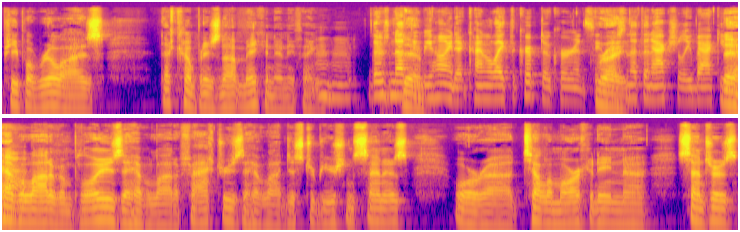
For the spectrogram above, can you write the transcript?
people realize that company's not making anything. Mm-hmm. There's nothing behind it, kind of like the cryptocurrency. Right. There's nothing actually backing they have up. a lot of employees, they have a lot of factories, they have a lot of distribution centers or uh, telemarketing uh, centers,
